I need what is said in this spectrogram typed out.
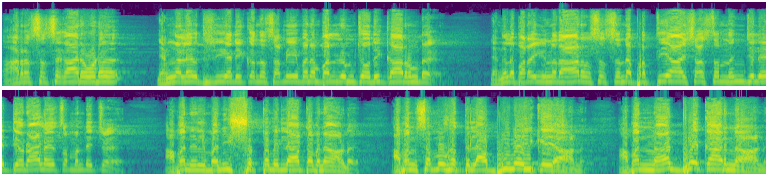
ആർ എസ് എസ്സുകാരോട് ഞങ്ങളെ സ്വീകരിക്കുന്ന സമീപനം പലരും ചോദിക്കാറുണ്ട്. ഞങ്ങൾ പറയുന്നത് ആർ എസ് എസിന്റെ പ്രത്യയശാസ്ത്രം നെഞ്ചിലേറ്റിയ ഒരാളെ സംബന്ധിച്ച് അവനിൽ മനുഷ്യത്വമില്ലാത്തവനാണ്. അവൻ സമൂഹത്തിൽ അഭിനയിക്കുകയാണ്. അവൻ നാട്യക്കാരനാണ്.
